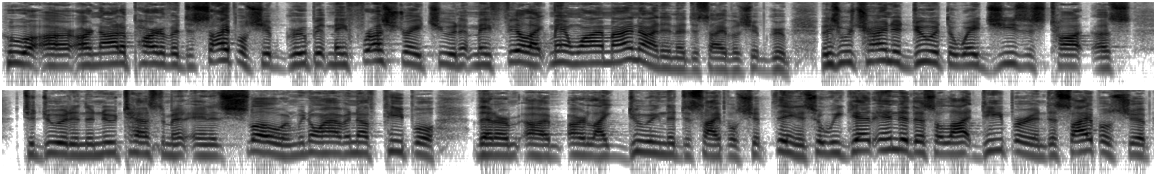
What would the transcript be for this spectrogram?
who are, are not a part of a discipleship group, it may frustrate you and it may feel like, man, why am I not in a discipleship group? Because we're trying to do it the way Jesus taught us to do it in the New Testament, and it's slow, and we don't have enough people that are, are, are, like doing the discipleship thing. And so we get into this a lot deeper in discipleship,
